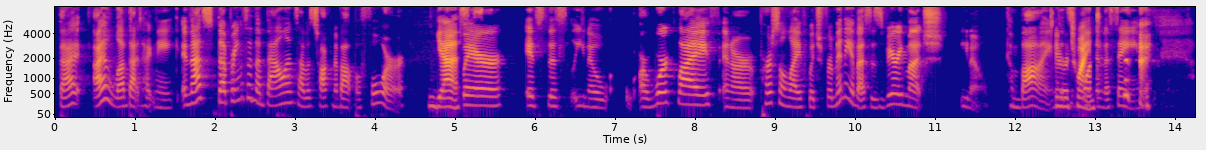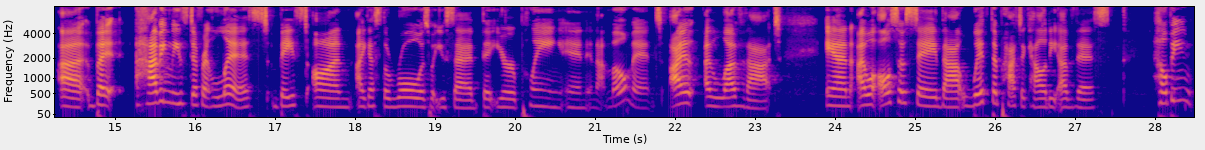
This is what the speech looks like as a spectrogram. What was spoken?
That I love that technique. And that's that brings in the balance I was talking about before. Yes. Where it's this, you know, our work life and our personal life, which for many of us is very much, you know, combined. Intertwined. And the same. uh, but having these different lists based on, I guess the role is what you said that you're playing in in that moment. I I love that. And I will also say that with the practicality of this, helping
